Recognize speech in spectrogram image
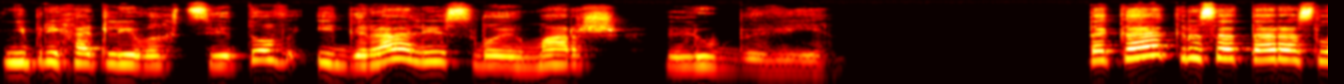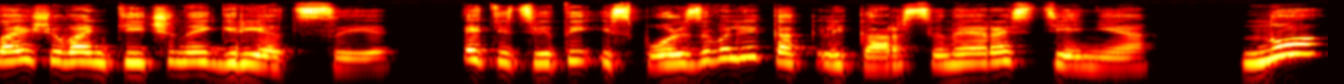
неприхотливых цветов играли свой марш любви. Такая красота росла еще в античной Греции. Эти цветы использовали как лекарственное растение, но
